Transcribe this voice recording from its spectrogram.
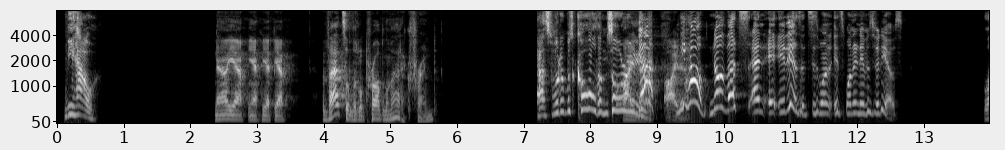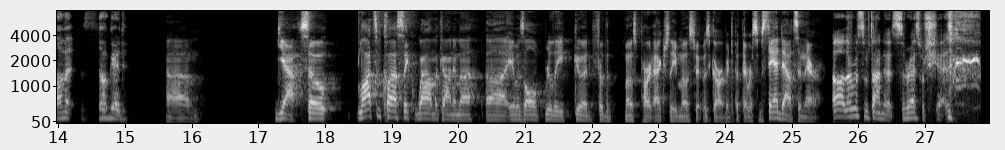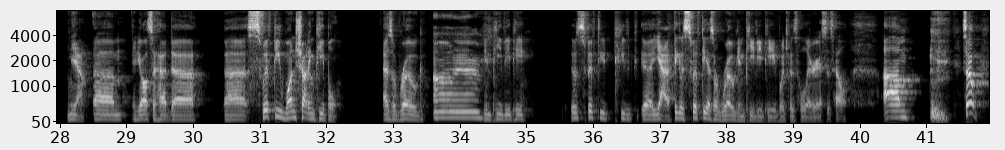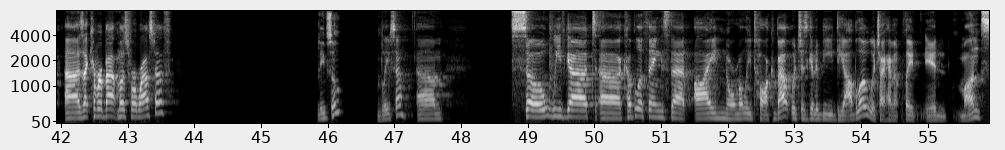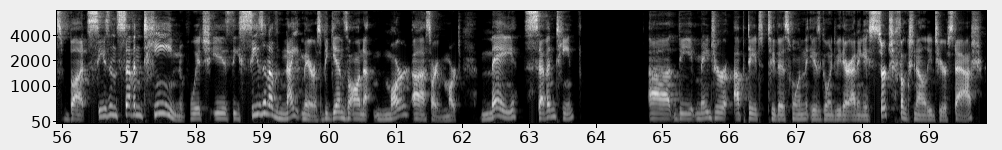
Ni hao. now, yeah, yeah, yeah, yeah. That's a little problematic, friend. That's what it was called. I'm sorry. I know. Yeah, I Ni know. hao. No, that's and it, it is. It's one. It's one of Nim's videos. Love it. So good. Um, yeah, so lots of classic WoW Machinima. Uh, it was all really good for the most part. Actually, most of it was garbage, but there were some standouts in there. Oh, there was some standouts. The rest was shit. Yeah, um, and you also had uh, uh, Swifty one-shotting people as a rogue Oh yeah. in PvP. It was Swifty, PvP, uh, yeah, I think it was Swifty as a rogue in PvP, which was hilarious as hell. Um, so, uh, does that cover about most of our WoW stuff? I believe so. I believe so. Um, so we've got uh, a couple of things that I normally talk about, which is going to be Diablo, which I haven't played in months, but season 17, which is the season of nightmares, begins on March. Uh, sorry, March, May 17th. Uh, the major update to this one is going to be they're adding a search functionality to your stash.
